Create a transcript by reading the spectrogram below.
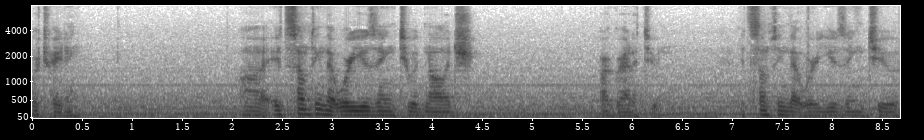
we're trading. Uh, it's something that we're using to acknowledge our gratitude. It's something that we're using to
